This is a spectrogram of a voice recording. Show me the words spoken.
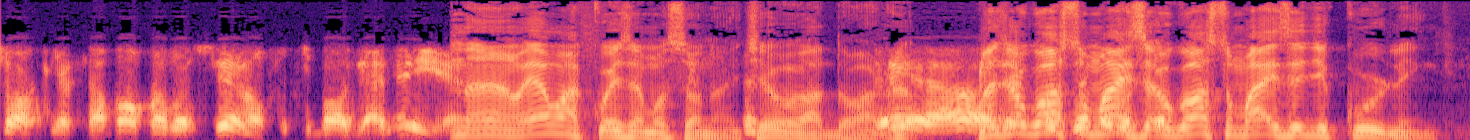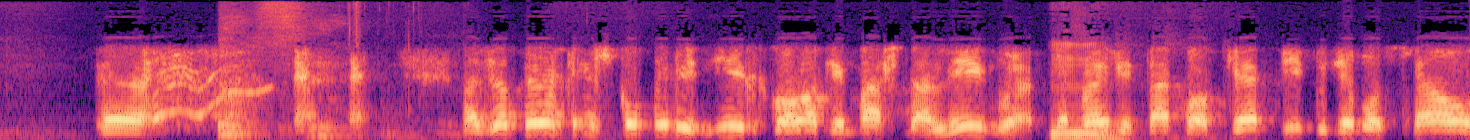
soccer. Tá bom para você, não? Futebol de areia? Não, é uma coisa emocionante. Eu adoro. É, Mas eu gosto mais, eu gosto mais é de curling. É. Mas eu tenho aqueles comprimidinhos que coloca embaixo da língua, que é para hum. evitar qualquer pico de emoção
